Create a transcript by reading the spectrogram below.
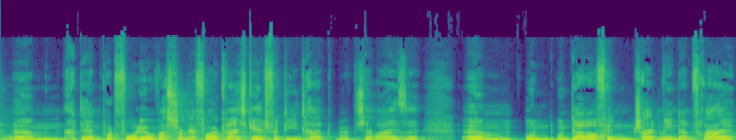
mhm. ähm, hat der ein Portfolio, was schon erfolgreich Geld verdient hat, möglicherweise? Ähm, und, und daraufhin schalten wir ihn dann frei.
